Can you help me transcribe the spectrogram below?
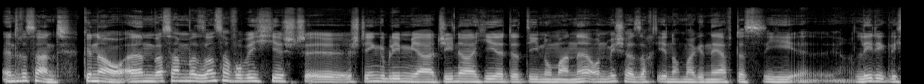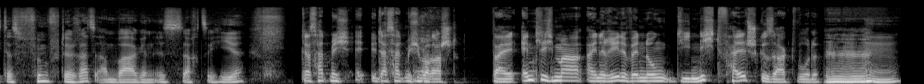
Interessant, genau. Ähm, was haben wir sonst noch? Wo bin ich hier äh, stehen geblieben? Ja, Gina hier die, die Nummer, ne? Und Mischa sagt ihr nochmal genervt, dass sie äh, lediglich das fünfte Rad am Wagen ist, sagt sie hier. Das hat mich, äh, das hat mich ja. überrascht. Weil endlich mal eine Redewendung, die nicht falsch gesagt wurde. Mhm.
